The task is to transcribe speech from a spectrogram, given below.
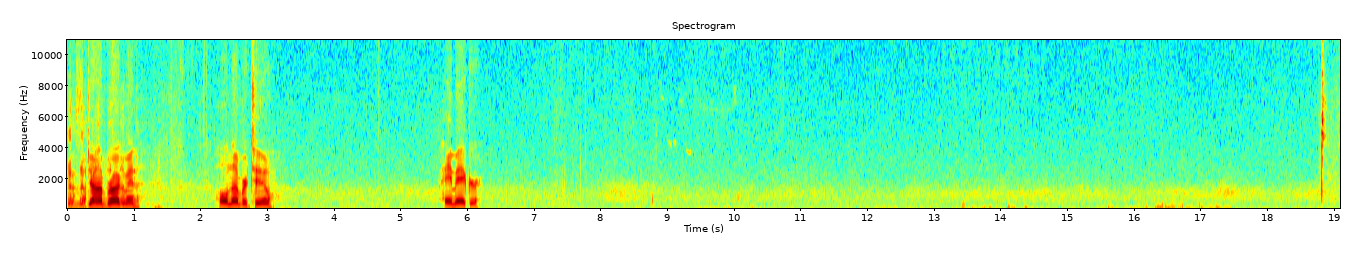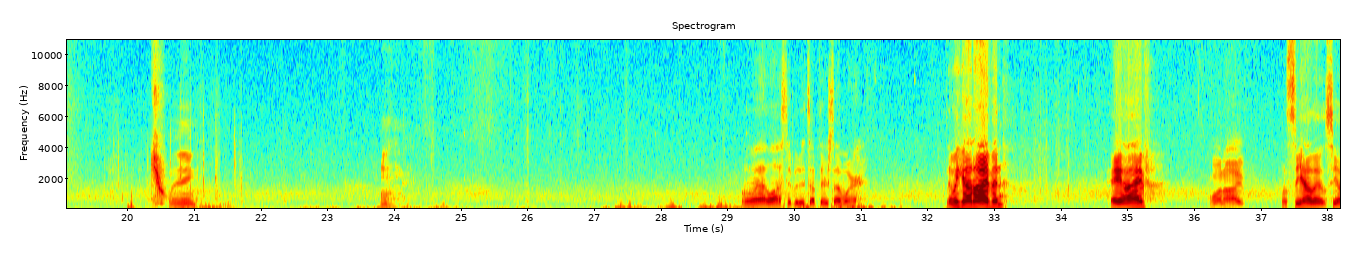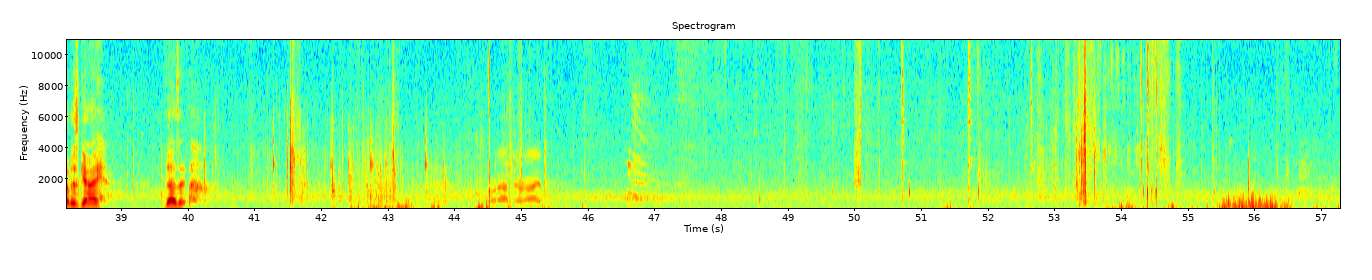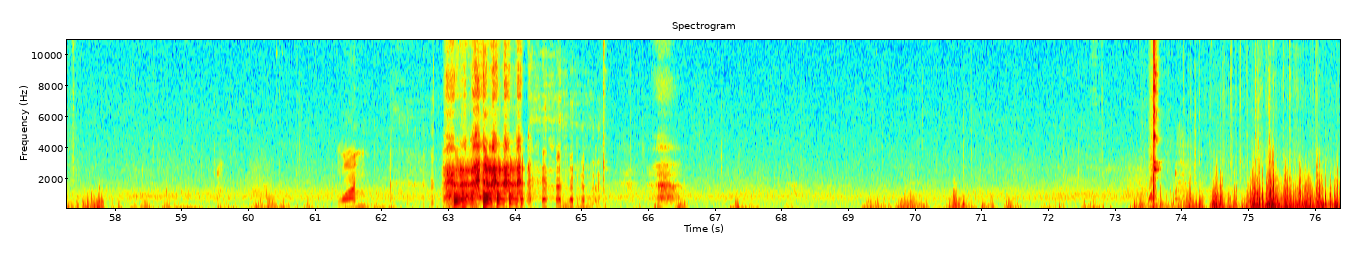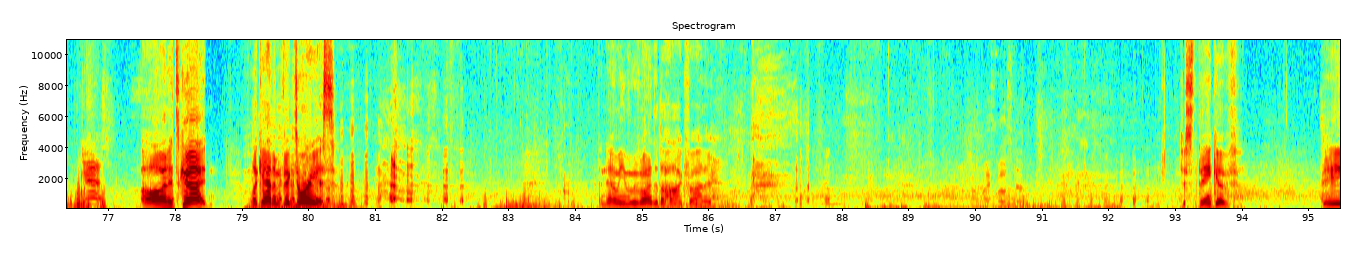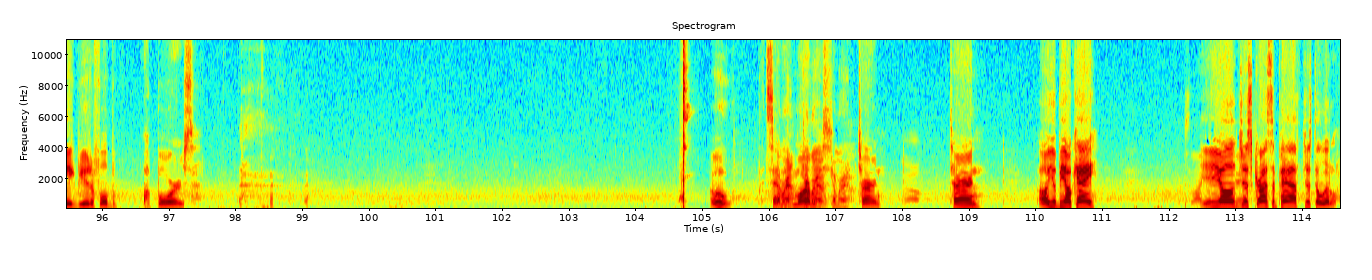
this is John Brugman. Hole number two. Haymaker. Swing. Oh, I lost it, but it's up there somewhere. Then we got Ivan. Hey, Ive. One eye. Let's see how the, let's see how this guy does it. One. yes! Oh, and it's good. Look at him, victorious. and now we move on to the Hogfather. How am I supposed to? Just think of big, beautiful b- uh, boars. Oh, that sounded Come around, marvelous. Come around, Turn. Turn. Oh, you'll be okay. come around. You'll just cross the path just a little.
